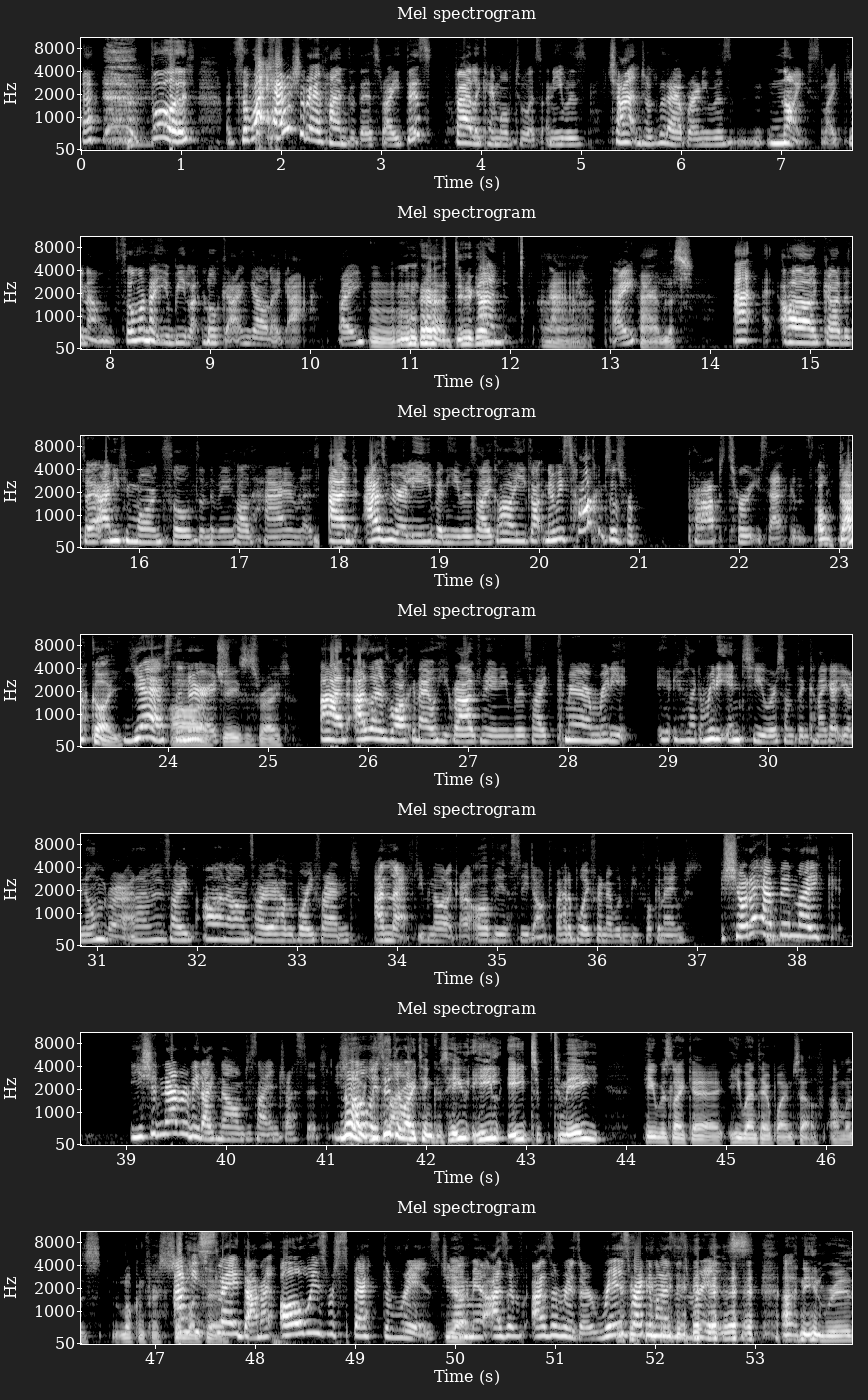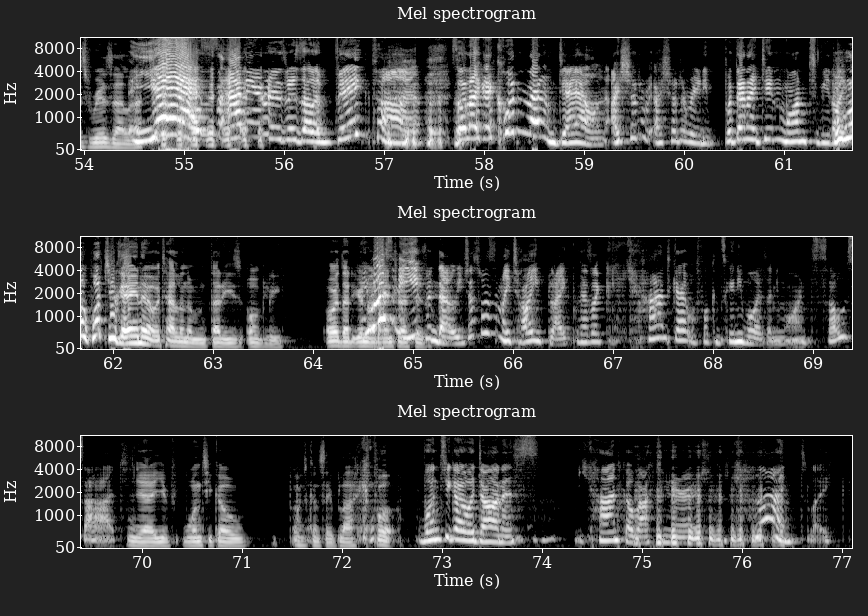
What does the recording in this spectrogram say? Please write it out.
but so what? How should I have handled this? Right, this fella came up to us and he was chatting to us, whatever, and he was nice, like you know, someone that you'd be like look at and go like ah, right, Mm. Do it again. and ah, right. Harmless. Uh, oh god, is there anything more insulting than being called harmless? And as we were leaving, he was like, "Oh, you got." Now he's talking to us for perhaps thirty seconds. Oh, that guy. Yes, the oh, nerd. Jesus, right. And as I was walking out, he grabbed me and he was like, "Come here, I'm really." He he was like, "I'm really into you or something. Can I get your number?" And I was like, "Oh no, I'm sorry, I have a boyfriend," and left. Even though, like, I obviously don't. If I had a boyfriend, I wouldn't be fucking out. Should I have been like? You should never be like, "No, I'm just not interested." You No, you did the right thing because he, he, he, to, to me, he was like, uh, he went out by himself and was looking for someone. And he to. slayed that, and I always respect the Riz. Do you Yeah. know what I mean? As a as a Rizzer, Riz recognizes Riz. Annie and Riz, Rizella. yes, Annie and Riz Rizella, big time. So like, I couldn't let him down. I should have. I should have really. But then I didn't want to be like. look, what do you gain out of telling him that he's ugly? Or that you're He not wasn't interested? even though. He just wasn't my type. Like because I can't get with fucking skinny boys anymore. It's so sad. Yeah, you've once you go, I was gonna say black, but Once you go Adonis, you can't go back to nerd. You can't. Like.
